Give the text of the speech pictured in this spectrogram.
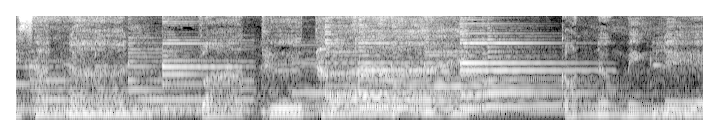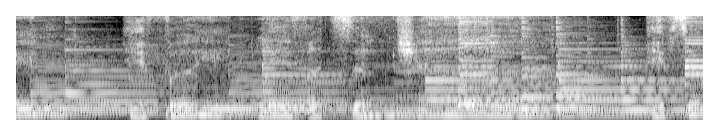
đầy gian nan và thử thách con nâng mình lên, hiệp với Lê vật dâng cha. Hiệp dâng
